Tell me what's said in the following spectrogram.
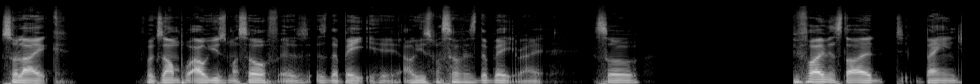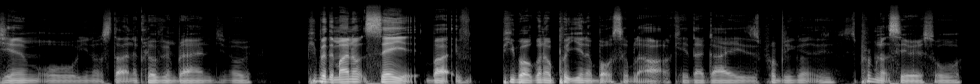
so like, for example, I'll use myself as as the bait here. I'll use myself as the bait, right? So, before I even started banging gym or you know starting a clothing brand, you know, people they might not say it, but if people are gonna put you in a box, they'll be like, oh, okay, that guy is probably going, he's probably not serious, or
